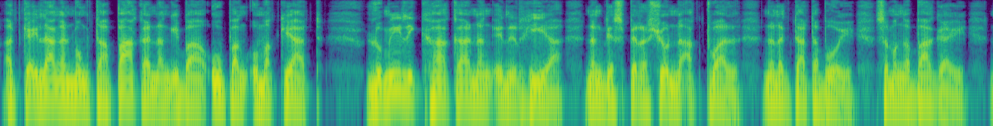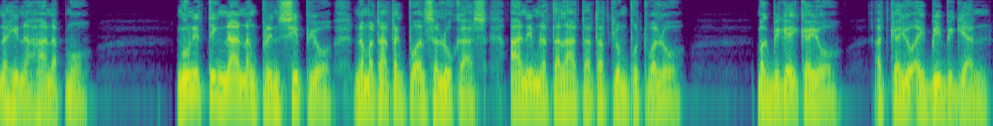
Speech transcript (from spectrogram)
at kailangan mong tapakan ang iba upang umakyat, lumilikha ka ng enerhiya ng desperasyon na aktwal na nagtataboy sa mga bagay na hinahanap mo. Ngunit tingnan ang prinsipyo na matatagpuan sa Lukas, 6 na talata 38. Magbigay kayo at kayo ay bibigyan.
